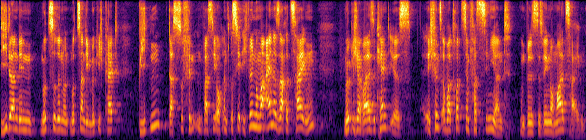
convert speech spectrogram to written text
die dann den Nutzerinnen und Nutzern die Möglichkeit bieten, das zu finden, was sie auch interessiert. Ich will nur mal eine Sache zeigen. Möglicherweise kennt ihr es. Ich finde es aber trotzdem faszinierend und will es deswegen nochmal zeigen.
